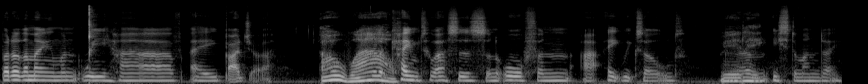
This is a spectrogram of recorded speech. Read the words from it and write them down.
But at the moment, we have a badger Oh, wow. that came to us as an orphan at eight weeks old. Really? um, Easter Monday.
